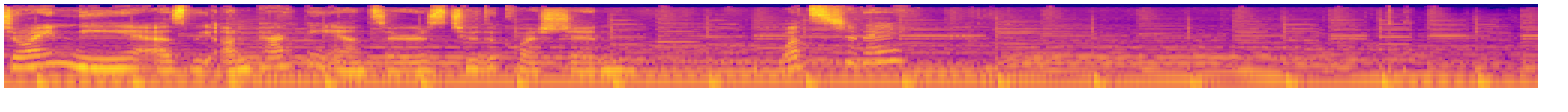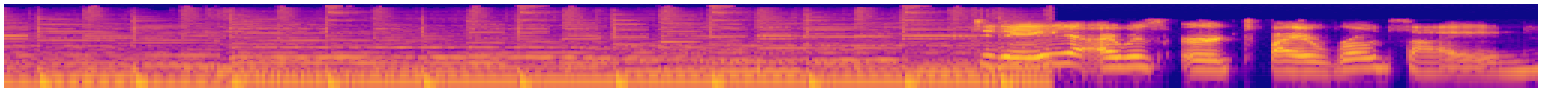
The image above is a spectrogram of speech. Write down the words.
Join me as we unpack the answers to the question What's today? Today, I was irked by a road sign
